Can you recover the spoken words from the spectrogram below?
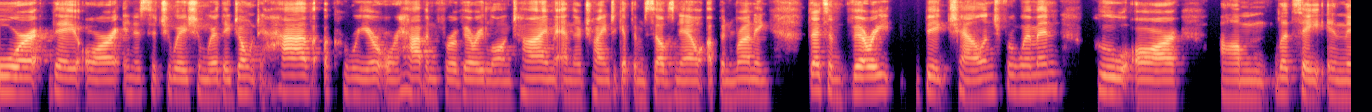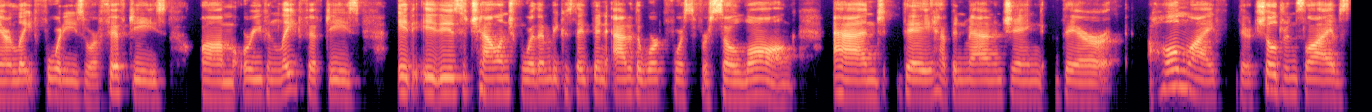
or they are in a situation where they don't have a career or haven't for a very long time and they're trying to get themselves now up and running. That's a very big challenge for women who are, um, let's say, in their late 40s or 50s um, or even late 50s. It, it is a challenge for them because they've been out of the workforce for so long and they have been managing their home life, their children's lives,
